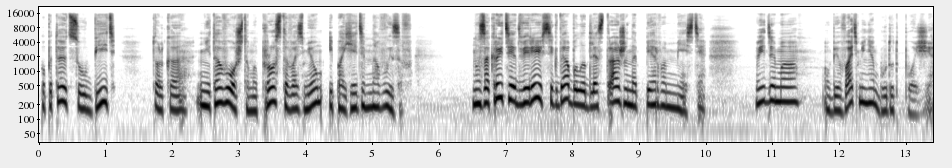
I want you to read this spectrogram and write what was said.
попытаются убить, только не того, что мы просто возьмем и поедем на вызов. Но закрытие дверей всегда было для стражи на первом месте. Видимо, убивать меня будут позже.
